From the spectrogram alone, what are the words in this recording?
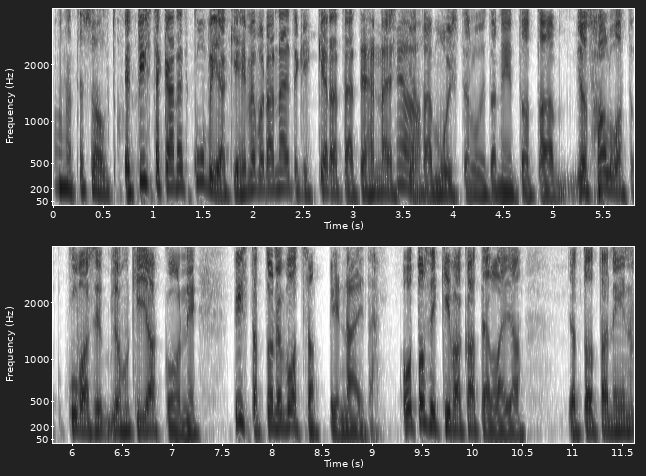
onhan tässä oltu. Et pistäkää näitä kuviakin, me voidaan näitäkin kerätä ja tehdä näistä Joo. jotain muisteluita. Niin tota, jos haluat kuvasi johonkin jakoon, niin pistä tuonne Whatsappiin näitä. On tosi kiva katella ja, ja tota niin,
